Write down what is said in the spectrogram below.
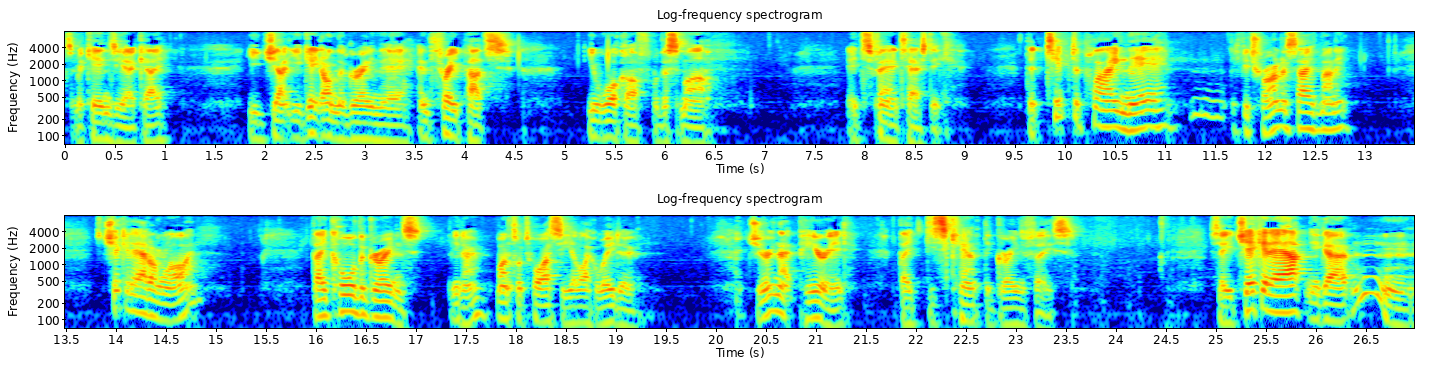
It's Mackenzie, okay? You, ju- you get on the green there and three putts, you walk off with a smile. It's fantastic. The tip to playing there, if you're trying to save money, check it out online. They call the greens, you know, once or twice a year like we do. During that period, they discount the green fees. So you check it out and you go, hmm,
